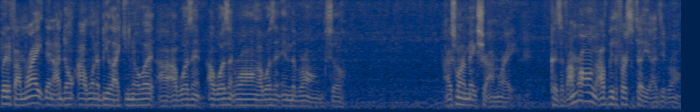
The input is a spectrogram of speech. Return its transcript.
But if I'm right, then I don't, I wanna be like, you know what, I, I wasn't, I wasn't wrong, I wasn't in the wrong. So I just wanna make sure I'm right. Because if I'm wrong, I'll be the first to tell you I did wrong.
